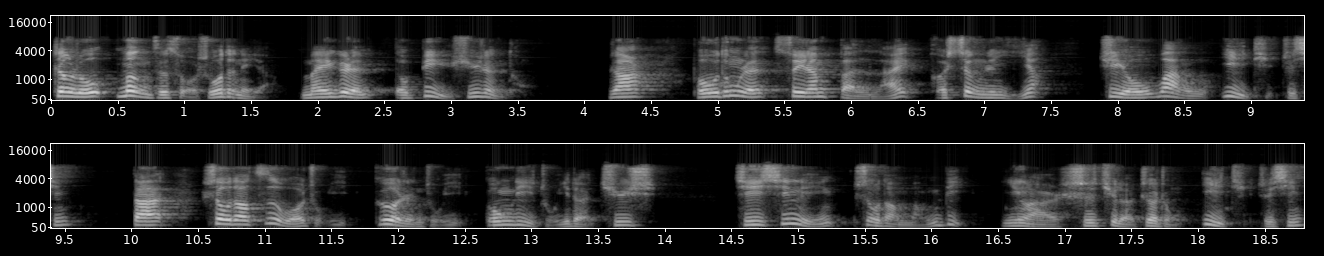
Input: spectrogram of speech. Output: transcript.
正如孟子所说的那样，每个人都必须认同。然而，普通人虽然本来和圣人一样，具有万物一体之心。但受到自我主义、个人主义、功利主义的驱使，其心灵受到蒙蔽，因而失去了这种一体之心，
